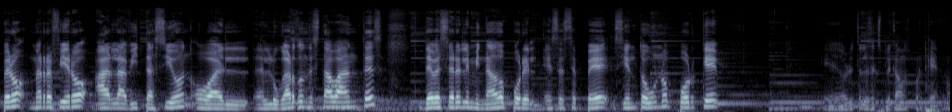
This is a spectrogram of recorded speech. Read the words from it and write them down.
pero me refiero a la habitación o al, al lugar donde estaba antes, debe ser eliminado por el SCP-101 porque... eh, ahorita les explicamos por qué, ¿no?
